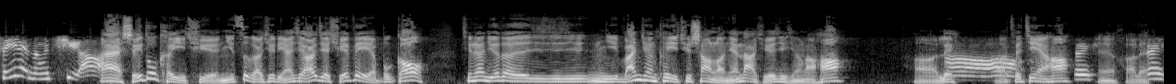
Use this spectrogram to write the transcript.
谁也能去啊？哎，谁都可以去，你自个儿去联系，而且学费也不高。金山觉得你完全可以去上老年大学就行了哈。好嘞，好，再见哈。哎，好嘞。哎，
